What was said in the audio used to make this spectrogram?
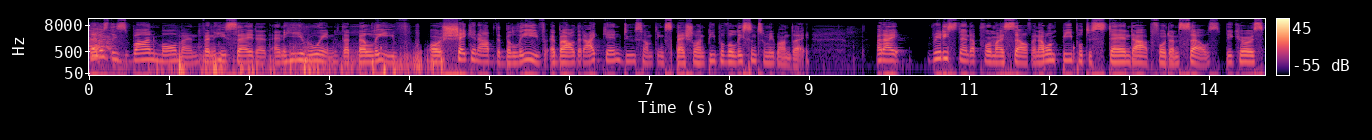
there was this one moment when he said it and he ruined that belief or shaken up the belief about that I can do something special and people will listen to me one day. But I really stand up for myself and I want people to stand up for themselves because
